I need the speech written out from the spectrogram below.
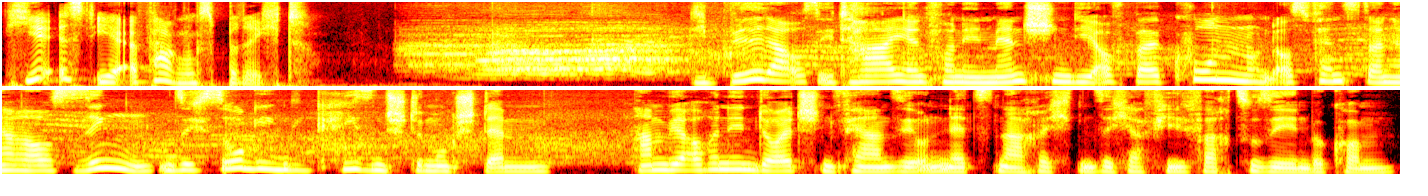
Hier ist ihr Erfahrungsbericht. Die Bilder aus Italien von den Menschen, die auf Balkonen und aus Fenstern heraus singen und sich so gegen die Krisenstimmung stemmen, haben wir auch in den deutschen Fernseh- und Netznachrichten sicher vielfach zu sehen bekommen,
